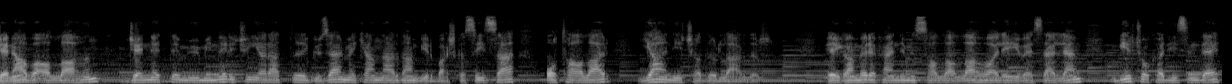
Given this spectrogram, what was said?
Cenab-ı Allah'ın cennette müminler için yarattığı güzel mekanlardan bir başkasıysa otağlar yani çadırlardır. Peygamber Efendimiz sallallahu aleyhi ve sellem birçok hadisinde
